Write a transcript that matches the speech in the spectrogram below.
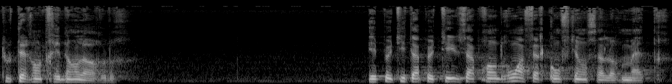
tout est rentré dans l'ordre. Et petit à petit, ils apprendront à faire confiance à leur maître.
